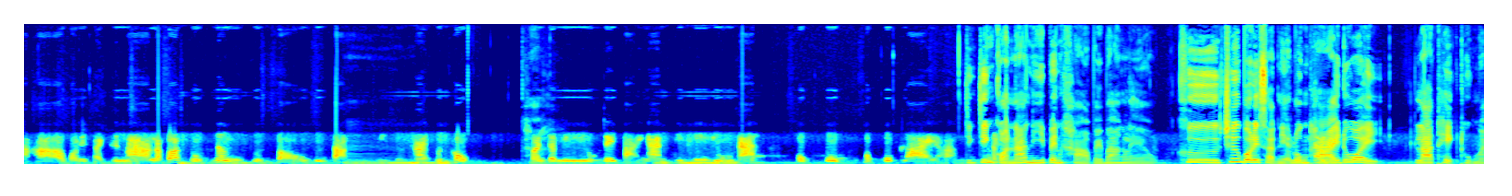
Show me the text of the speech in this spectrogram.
นะคะ เอาบริษัทขึ้นมา แล้วก็ศูนย์หนึ่งศูนย์สองศูนย์สามศูนย์สี่ศูนย์ห้าศูนย์หกค่ะมันจะมีอยู่ในสายงานที่ที่อยู่นะหกกลุ่มหกกลุ่มไลน์อะค่ะ จริง ๆ ก่อนหน้านี้เป็นข่าวไปบ้างแล้ว คือชื่อบริษัทเนี่ยลงท้ายด้วยลาเทคถูกไหม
